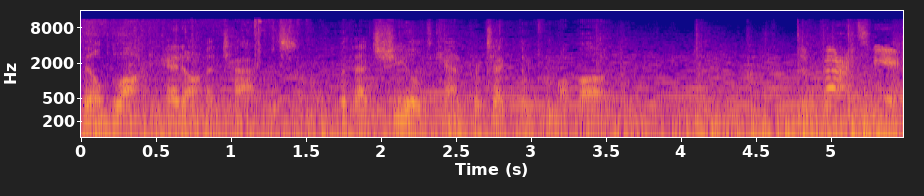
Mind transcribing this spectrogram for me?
They'll block head-on attacks, but that shield can't protect them from above. The bat's here!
